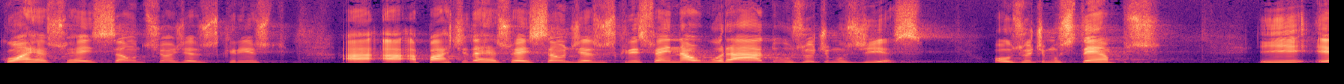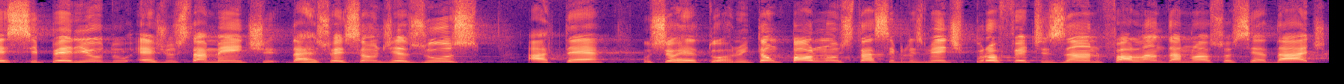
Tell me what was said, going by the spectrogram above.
com a ressurreição do Senhor Jesus Cristo. A, a, a partir da ressurreição de Jesus Cristo é inaugurado os últimos dias, ou os últimos tempos. E esse período é justamente da ressurreição de Jesus até o seu retorno. Então, Paulo não está simplesmente profetizando, falando da nossa sociedade,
